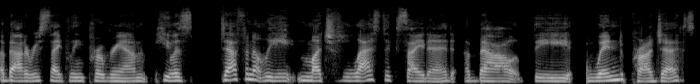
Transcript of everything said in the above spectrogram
about a recycling program. He was definitely much less excited about the wind projects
